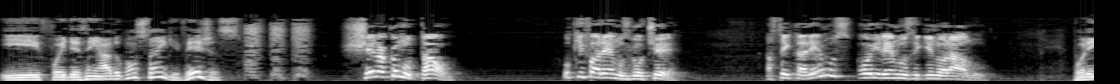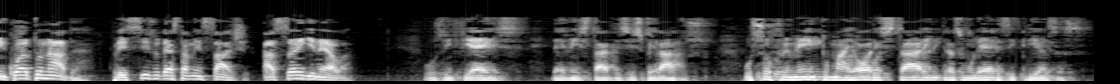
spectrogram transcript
E foi desenhado com sangue, vejas? Cheira como tal. O que faremos, Gautier? Aceitaremos ou iremos ignorá-lo? Por enquanto, nada. Preciso desta mensagem. Há sangue nela. Os infiéis devem estar desesperados. O sofrimento maior está entre as mulheres e crianças.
